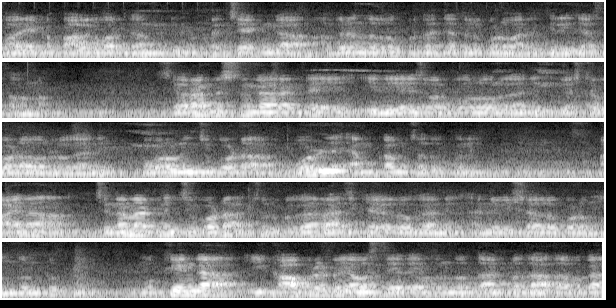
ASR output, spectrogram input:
వారి యొక్క పాలక వర్గానికి ప్రత్యేకంగా అభినందనలు కృతజ్ఞతలు కూడా వారికి తెలియజేస్తూ ఉన్నాం. శివరామకృష్ణ గారు అంటే ఈ నియోజకవర్గంలోనూ కానీ వెస్ట్ గోదావరిలో కానీ పూర్వం నుంచి కూడా ఓల్డ్ ఎంకామ్ చదువుకుని ఆయన చిన్ననాటి నుంచి కూడా చురుకుగా రాజకీయాల్లో కానీ అన్ని విషయాల్లో కూడా ముందుంటూ ముఖ్యంగా ఈ కోఆపరేటివ్ వ్యవస్థ ఏదైతుందో దాంట్లో దాదాపుగా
